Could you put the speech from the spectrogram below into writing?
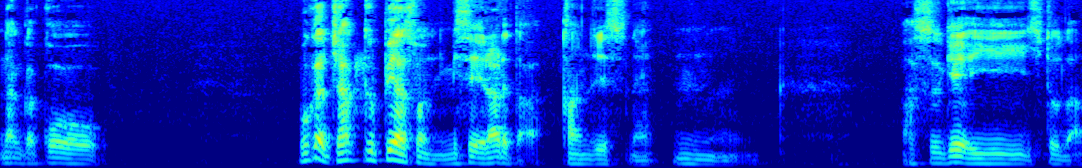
なんかこう僕はジャック・ピアソンに見せられた感じですね。うん。あすげえいい人だな。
